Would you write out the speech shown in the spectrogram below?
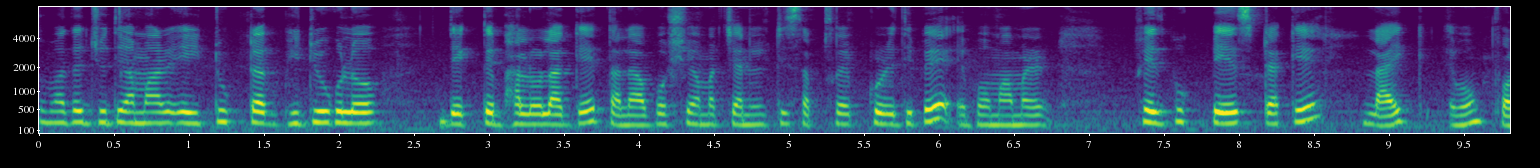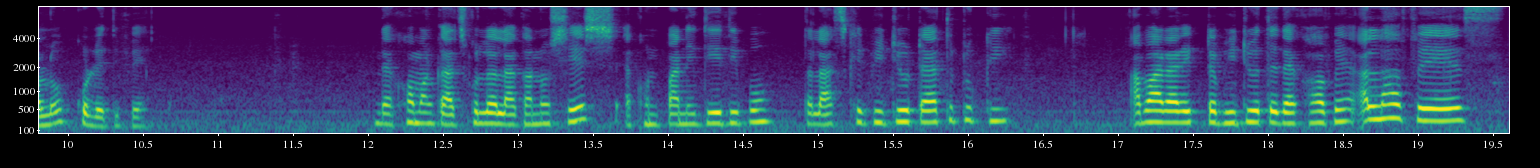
তোমাদের যদি আমার এই টুকটাক ভিডিওগুলো দেখতে ভালো লাগে, তাহলে অবশ্যই আমার চ্যানেলটি সাবস্ক্রাইব করে দিবে এবং আমার ফেসবুক পেজটাকে লাইক এবং ফলো করে দিবে। দেখো আমার গাছগুলো লাগানো শেষ, এখন পানি দিয়ে দিব। তাহলে আজকের ভিডিওটা এতটুকুই। আবার আরেকটা ভিডিওতে দেখা হবে। আল্লাহ হাফেজ।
